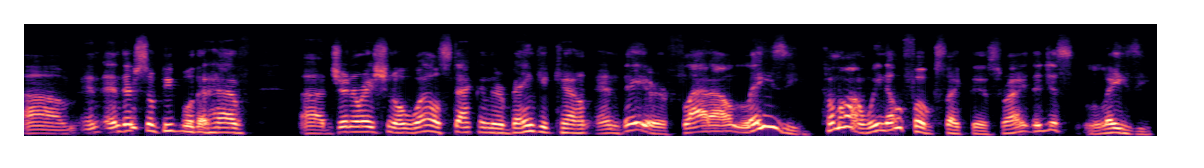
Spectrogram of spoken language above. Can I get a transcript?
Um, and and there's some people that have uh, generational wealth stacked in their bank account and they are flat out lazy. Come on, we know folks like this, right? They're just lazy.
